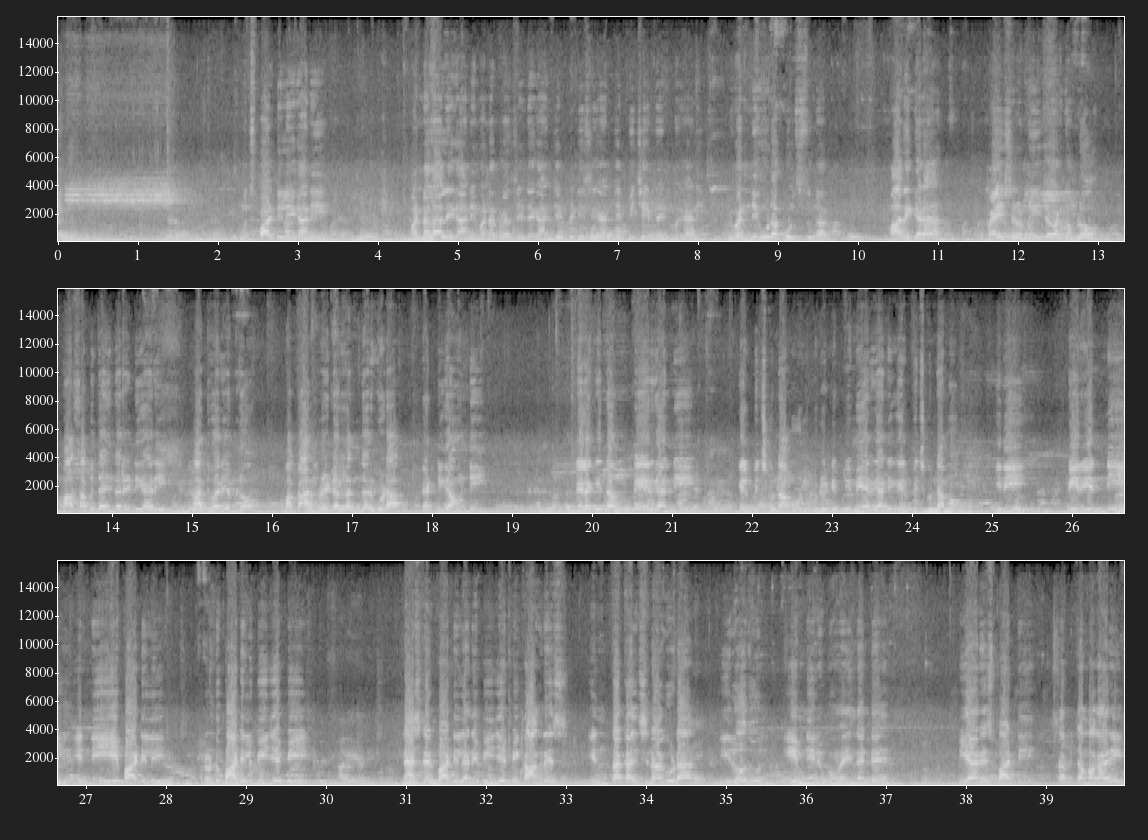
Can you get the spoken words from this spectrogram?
మున్సిపాలిటీలే కానీ మండలాలే కానీ మండల ప్రెసిడెంటే కానీ జెడ్పీటీసీ కానీ జెడ్పీ చైర్మన్ కానీ ఇవన్నీ కూడా కూల్చుతున్నారు మా దగ్గర మహేశ్వరం నియోజకవర్గంలో మా సబితా ఇందర్ రెడ్డి గారి ఆధ్వర్యంలో మా కార్పొరేటర్లందరూ కూడా గట్టిగా ఉండి నెల క్రితం మేయర్ గారిని గెలిపించుకున్నాము ఇప్పుడు డిప్యూటీ మేయర్ గారిని గెలిపించుకున్నాము. ఇది మీరు ఎన్ని ఎన్ని ఏ పార్టీలు రెండు పార్టీలు బీజేపీ నేషనల్ పార్టీలు అనే బీజేపీ కాంగ్రెస్ ఎంత కలిసినా కూడా ఈరోజు ఏం నిరూపమైందంటే బీఆర్ఎస్ పార్టీ సబితమ్మ గారి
